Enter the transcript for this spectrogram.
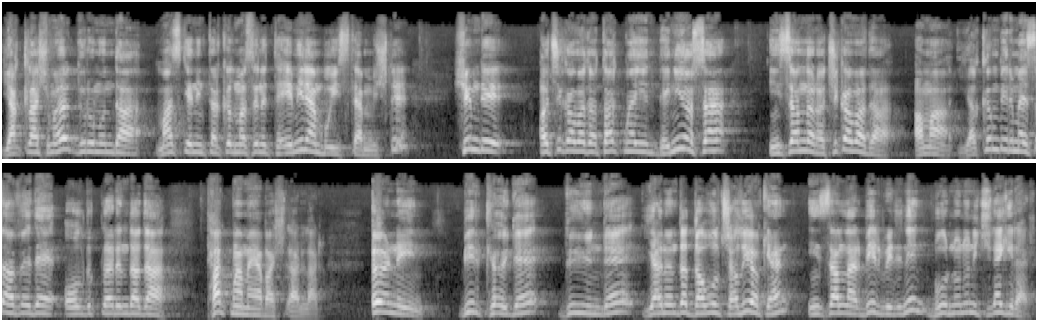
yaklaşma durumunda maskenin takılmasını teminen bu istenmişti. Şimdi açık havada takmayın deniyorsa insanlar açık havada ama yakın bir mesafede olduklarında da takmamaya başlarlar. Örneğin bir köyde düğünde yanında davul çalıyorken insanlar birbirinin burnunun içine girer.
